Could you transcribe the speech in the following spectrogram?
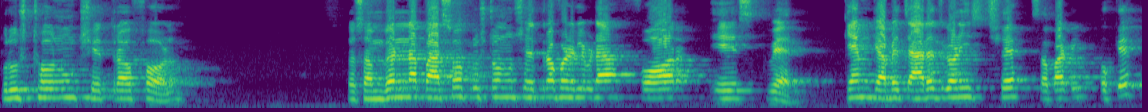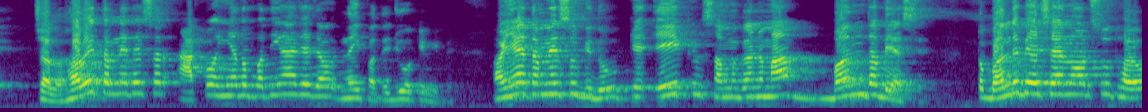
પૃષ્ઠોનું ક્ષેત્રફળ. તો સમઘનના પાર્શ્વ પૃષ્ઠોનું ક્ષેત્રફળ એટલે બેટા ફોર એ સ્ક્વેર કેમ કે આપણે ચાર જ ગણી છે સપાટી? ઓકે ચલો, હવે તમને થાય, સર, આ તો અહીંયા તો પતિ ના જ નહીં પતે, જુઓ કેવી રીતે. અહીંયા તમને શું કીધું કે એક સમઘનમાં બંધ બેસે. તો બંધ બેસે એનો અર્થ શું થયો?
